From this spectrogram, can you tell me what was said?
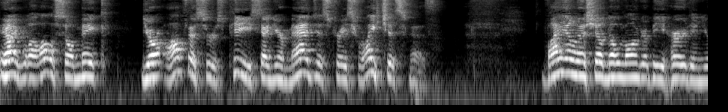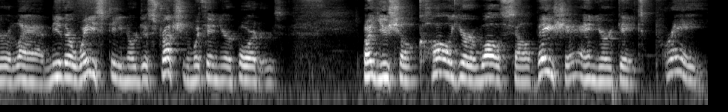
I will also make your officers peace and your magistrates righteousness. Violence shall no longer be heard in your land, neither wasting nor destruction within your borders. But you shall call your walls salvation and your gates praise.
